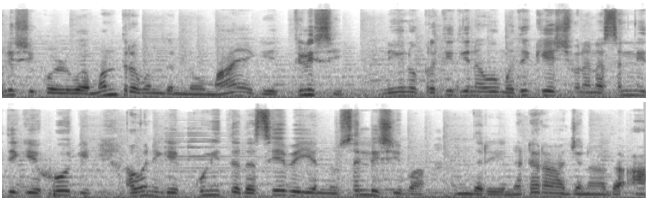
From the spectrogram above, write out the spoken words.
ಒಲಿಸಿಕೊಳ್ಳುವ ಮಂತ್ರವೊಂದನ್ನು ಮಾಯೆಗೆ ತಿಳಿಸಿ, ನೀನು ಪ್ರತಿದಿನವೂ ಮಧುಕೇಶ್ವರನ ಸನ್ನಿಧಿಗೆ ಹೋಗಿ ಅವನಿಗೆ ಕುಣಿತದ ಸೇವೆಯನ್ನು ಸಲ್ಲಿಸಿ ಬಾ ಅಂದರೆ ನಟರಾಜನಾದ ಆ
